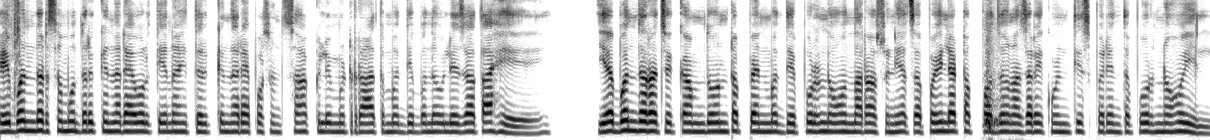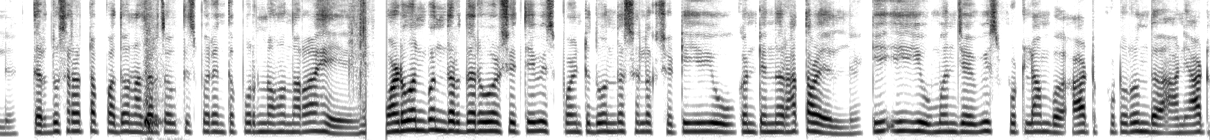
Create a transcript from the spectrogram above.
हे बंदर समुद्र किनाऱ्यावरती नाही तर किनाऱ्यापासून सहा किलोमीटर आतमध्ये बनवले जात आहे. या बंदराचे काम दोन टप्प्यांमध्ये पूर्ण होणार असून याचा पहिला टप्पा दोन हजार एकोणतीस पर्यंत पूर्ण होईल तर दुसरा टप्पा दोन हजार चौतीस पर्यंत पूर्ण होणार आहे. वाढवण बंदर दरवर्षी तेवीस पॉईंट दोन दशलक्ष टीईयू कंटेनर हाताळेल. टीईयू म्हणजे वीस फूट लांब, आठ फूट रुंद आणि आठ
